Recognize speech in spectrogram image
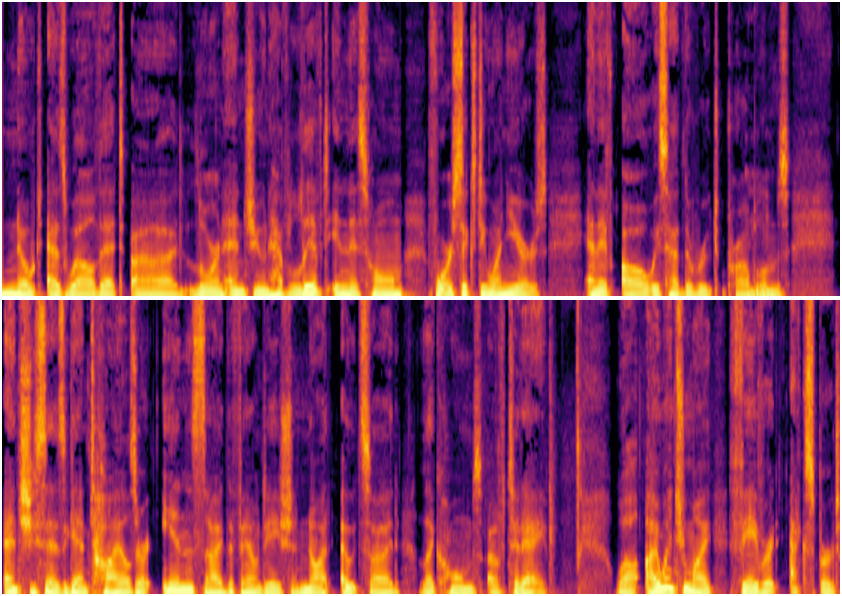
note as well that uh, Lauren and June have lived in this home for 61 years, and they've always had the root problems. And she says again, tiles are inside the foundation, not outside like homes of today. Well, I went to my favorite expert,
